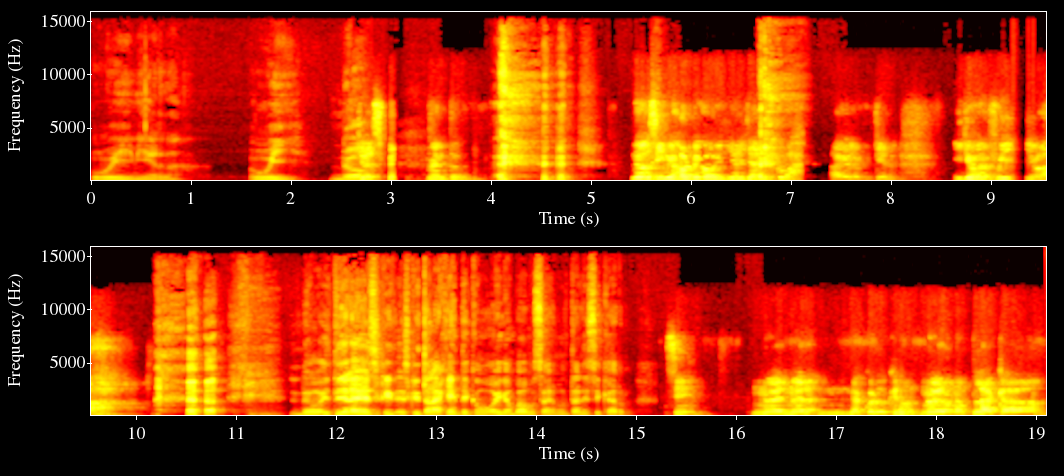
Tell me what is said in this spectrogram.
uy, mierda. Uy, no. Yo esperé un momento. no, sí, mejor me voy. Y él ya dijo, ah, haga lo que quiera. Y yo me fui, y yo, ah. no, y tú ya le habías escrito a la gente como, oigan, vamos a montar ese carro. Sí, no, era, me acuerdo que no, no, era una placa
